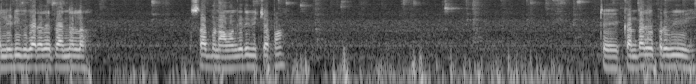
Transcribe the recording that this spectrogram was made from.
LED ਵਗੈਰਾ ਦੇ ਪੈਨਲ, ਸਭ ਬਣਾਵਾਂਗੇ ਇਹਦੇ ਵਿੱਚ ਆਪਾਂ। ਤੇ ਕੰਧਾਂ ਦੇ ਉੱਪਰ ਵੀ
